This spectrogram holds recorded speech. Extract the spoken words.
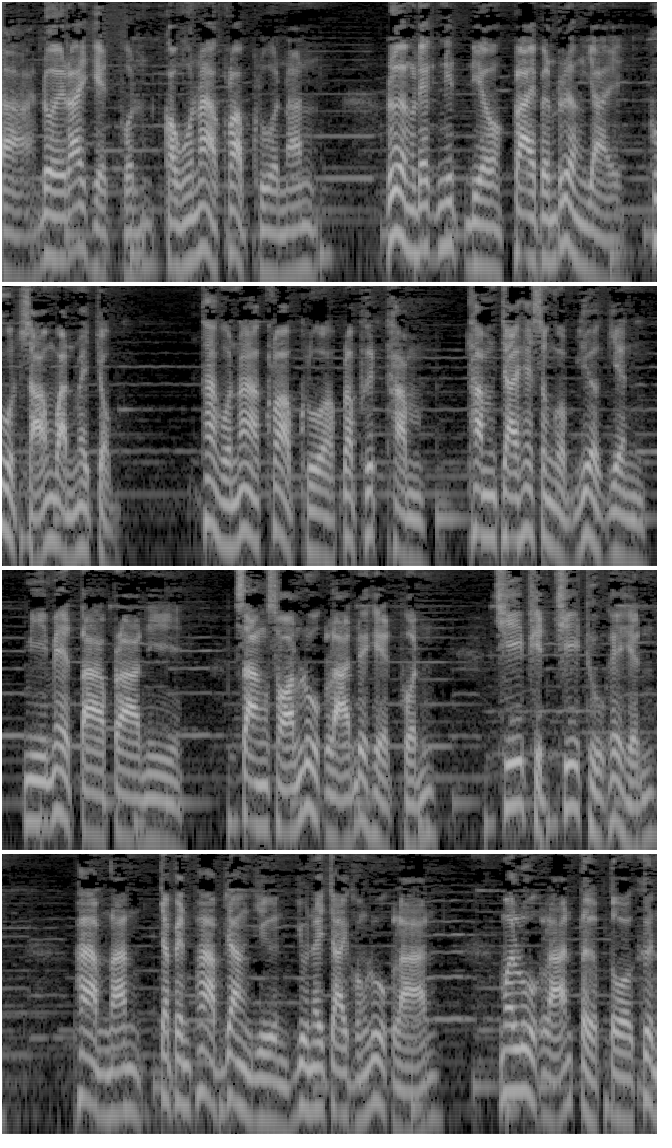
ด่าโดยไร้เหตุผลของหัวหน้าครอบครัวนั้น เรื่องเล็กนิดเดียวกลายเป็นเรื่องใหญ่ พูดสามวันไม่จบ ถ้าหัวหน้าครอบครัวประพฤติธรรมทำใจให้สงบเยือกเย็น มีเมตตาปราณี สั่งสอนลูกหลานด้วยเหตุผล ชี้ผิดชี้ถูกให้เห็น ภาพนั้นจะเป็นภาพยั่งยืนอยู่ในใจของลูกหลาน เมื่อลูกหลานเติบโตขึ้น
